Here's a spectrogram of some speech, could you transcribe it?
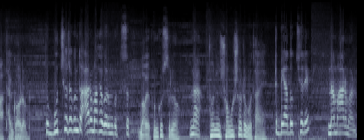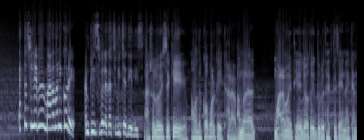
মাথা গরম। তো বুঝছ যখন তো আরও মাথা গরম করতেছো। বাবা ফোন করছিল? না। তাহলে সমস্যাটা কোথায়? একটা বেয়াদব ছেলে নাম আরমান একটা ছেলে এভাবে মারামারি করে? আমি প্রিন্সিপালের কাছে বিচার দিয়ে দিছি আসলে হয়েছে কি আমাদের কপালটাই খারাপ। আমরা মারামারি থেকে যতই দূরে থাকতে চাই না কেন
